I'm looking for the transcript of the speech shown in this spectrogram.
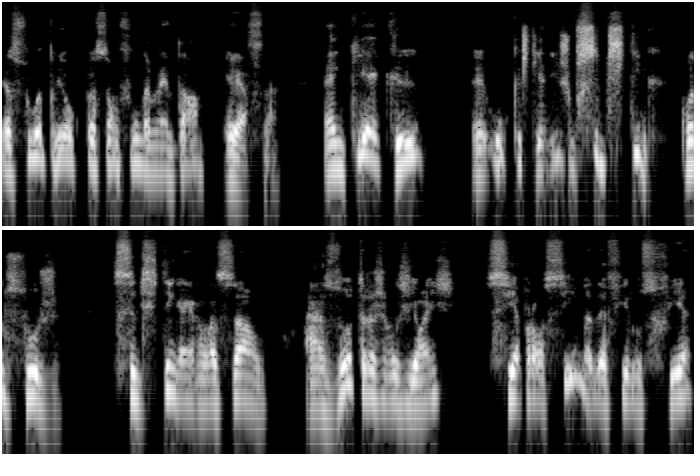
a sua preocupação fundamental é essa. Em que é que o cristianismo se distingue quando surge? Se distingue em relação às outras religiões, se aproxima da filosofia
